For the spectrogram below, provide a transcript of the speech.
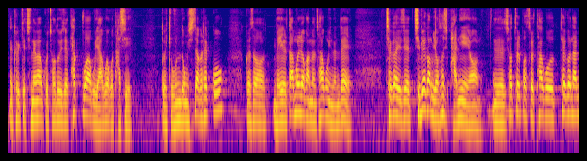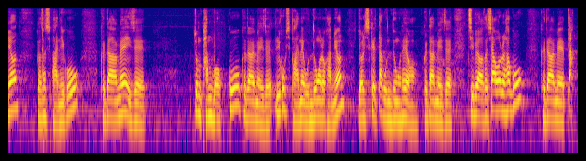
네, 그렇게 진행하고 저도 이제 탁구하고 야구하고 다시 또 이렇게 운동 시작을 했고 그래서 매일 땀 흘려가면서 하고 있는데 제가 이제 집에 가면 6시 반이에요. 이제 셔틀버스를 타고 퇴근하면 6시 반이고 그 다음에 이제 좀 밥 먹고 그다음에 이제 7시 반에 운동하러 가면 10시까지 딱 운동을 해요. 그다음에 이제 집에 와서 샤워를 하고 그다음에 딱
